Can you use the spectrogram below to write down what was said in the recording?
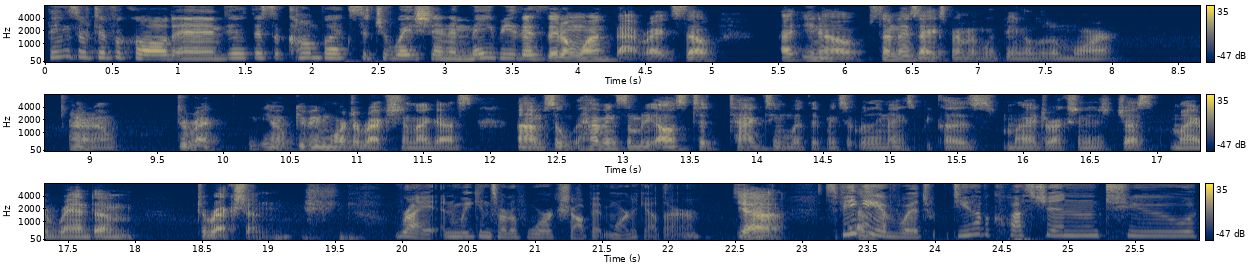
things are difficult and this is a complex situation and maybe this, they don't want that, right? So, uh, you know, sometimes I experiment with being a little more, I don't know, direct, you know, giving more direction, I guess. Um, so having somebody else to tag team with it makes it really nice because my direction is just my random direction. Right, and we can sort of workshop it more together. Yeah. Speaking of which, do you have a question to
